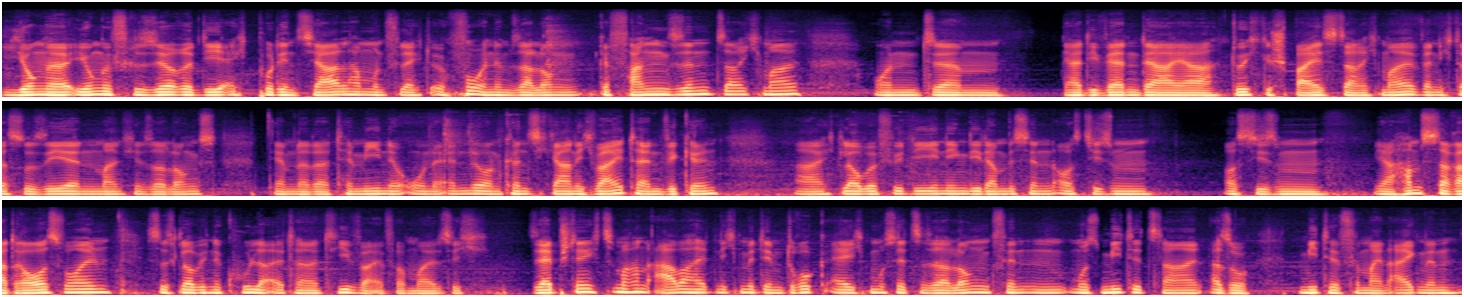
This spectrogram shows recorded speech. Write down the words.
junge, junge Friseure, die echt Potenzial haben und vielleicht irgendwo in einem Salon gefangen sind, sag ich mal, und ähm, ja, die werden da ja durchgespeist, sag ich mal, wenn ich das so sehe in manchen Salons. Die haben da, da Termine ohne Ende und können sich gar nicht weiterentwickeln. Äh, ich glaube, für diejenigen, die da ein bisschen aus diesem, aus diesem ja, Hamsterrad raus wollen, ist das, glaube ich, eine coole Alternative, einfach mal sich selbstständig zu machen, aber halt nicht mit dem Druck, ey, ich muss jetzt einen Salon finden, muss Miete zahlen, also Miete für meinen eigenen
